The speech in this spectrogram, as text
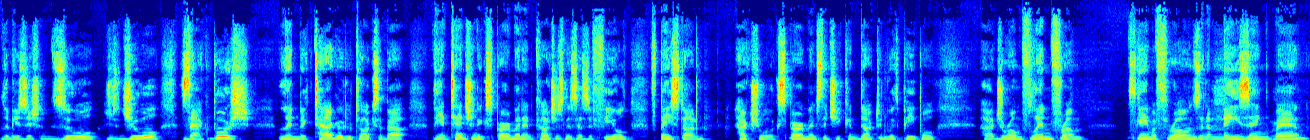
the musician Zool, Jewel, Zach Bush, Lynne McTaggart, who talks about the intention experiment and consciousness as a field based on actual experiments that she conducted with people. Uh, Jerome Flynn from Game of Thrones, an amazing man.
